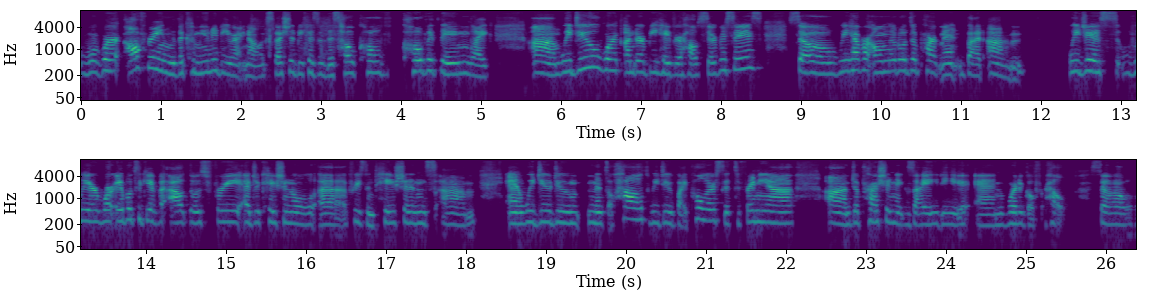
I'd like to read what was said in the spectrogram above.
what we're offering the community right now, especially because of this whole COVID thing. Like, um, we do work under behavioral health services. So we have our own little department, but um, we just we're we're able to give out those free educational uh, presentations um, and we do do mental health we do bipolar schizophrenia um, depression anxiety and where to go for help. So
